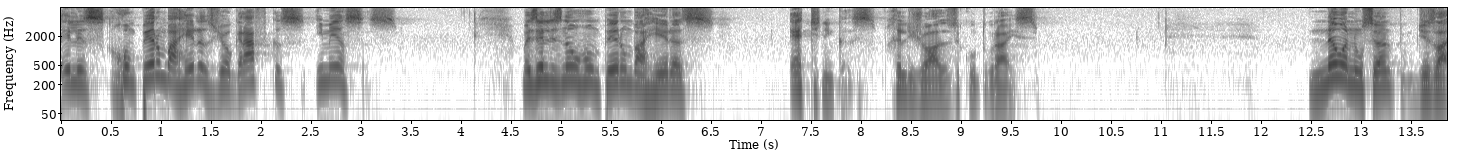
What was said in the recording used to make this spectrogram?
eles romperam barreiras geográficas imensas. Mas eles não romperam barreiras étnicas, religiosas e culturais. Não anunciando, diz lá,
